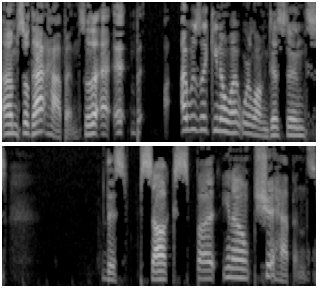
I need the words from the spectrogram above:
Um, so that happened. So that, uh, but I was like, you know what? We're long distance. This sucks, but you know, shit happens.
